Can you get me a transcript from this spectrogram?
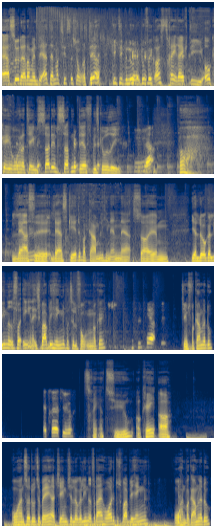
er sødt af dig, men det er Danmarks hitstation. Og der gik det et minut, og du fik også tre rigtige. Okay, Rohan og James, så er det en sådan death, vi skal ud i. Ja. Oh, lad, os, øh, lad os gætte, hvor gamle hinanden er. Så øhm, jeg lukker lige ned for en af. I skal bare blive hængende på telefonen, okay? Ja. James, hvor gammel er du? Jeg er 23. 23, okay. Og Rohan, så er du tilbage. Og James, jeg lukker lige ned for dig hurtigt. Du skal bare blive hængende. Rohan, hvor gammel er du?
